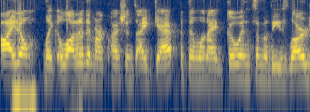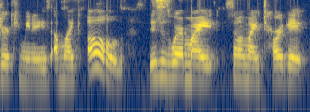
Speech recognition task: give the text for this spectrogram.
I don't like a lot of them are questions I get, but then when I go in some of these larger communities, I'm like, oh, this is where my some of my target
